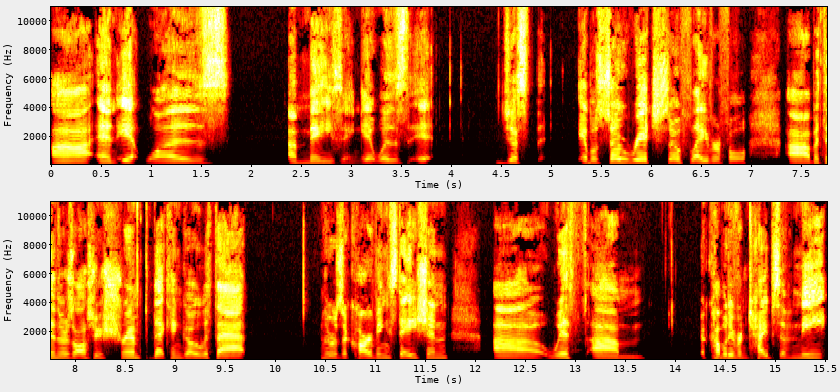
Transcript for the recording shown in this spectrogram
uh, and it was amazing. It was it just it was so rich, so flavorful. Uh, but then there's also shrimp that can go with that. There was a carving station uh, with um, a couple different types of meat.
